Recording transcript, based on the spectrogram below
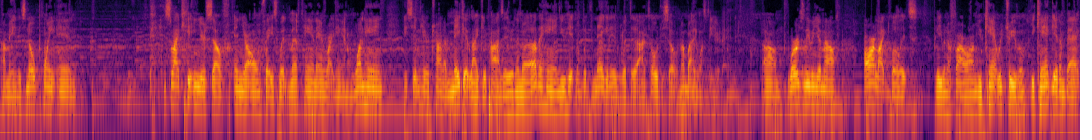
I mean, it's no point in. It's like hitting yourself in your own face with left hand and right hand. On one hand, you're sitting here trying to make it like you're positive, and on the other hand, you hitting them with the negative, with the "I told you so." Nobody wants to hear that. Um, words leaving your mouth are like bullets leaving a firearm. You can't retrieve them. You can't get them back.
